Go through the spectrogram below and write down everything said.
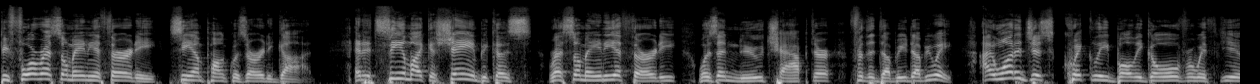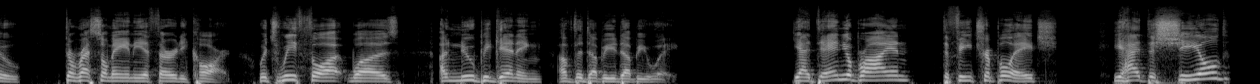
before WrestleMania 30, CM Punk was already gone. And it seemed like a shame because WrestleMania 30 was a new chapter for the WWE. I want to just quickly, Bully, go over with you the WrestleMania 30 card, which we thought was a new beginning of the WWE. You had Daniel Bryan defeat Triple H. You had The Shield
